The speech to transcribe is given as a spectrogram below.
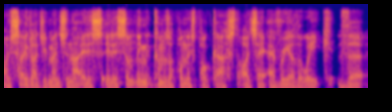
I'm so glad you mentioned that. It is it is something that comes up on this podcast. I'd say every other week. That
